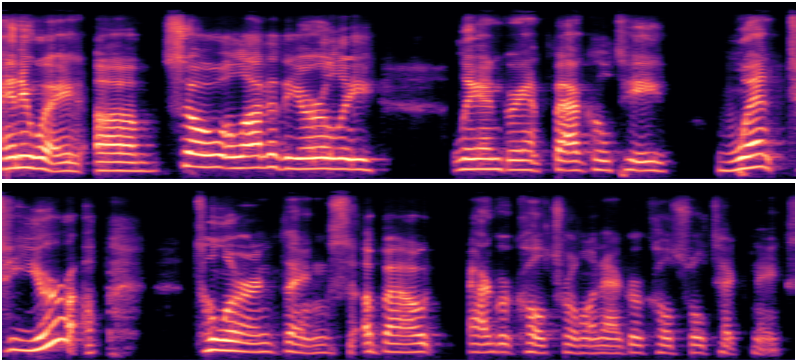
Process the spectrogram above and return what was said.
anyway, um, so a lot of the early land grant faculty went to Europe to learn things about agricultural and agricultural techniques.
